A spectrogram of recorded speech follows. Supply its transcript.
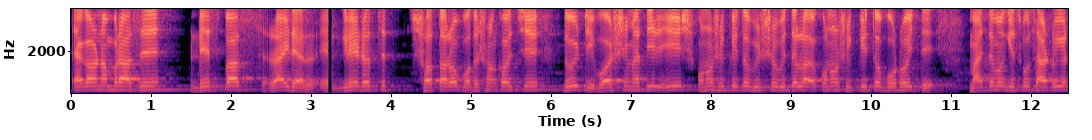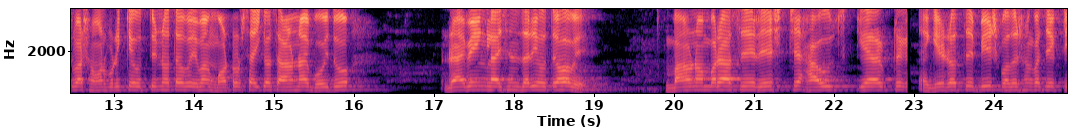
এগারো নম্বরে আছে ডেসপাস রাইডার। এর গ্রেড হচ্ছে সতেরো, পদের সংখ্যা হচ্ছে দুইটি। বয়সসীমা তিরিশ, কোনো স্বীকৃত বিশ্ববিদ্যালয়, কোনো স্বীকৃত বোর্ড হইতে মাধ্যমিক স্কুল সার্টিফিকেট বা সমান পরীক্ষায় উত্তীর্ণ হতে হবে এবং মোটর সাইকেল চালানোয় বৈধ ড্রাইভিং লাইসেন্স জারি হতে হবে। বারো নম্বরে আছে রেস্ট হাউস কেয়ারটেকার গ্রেড হচ্ছে বিশ, পদের সংখ্যা হচ্ছে একটি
